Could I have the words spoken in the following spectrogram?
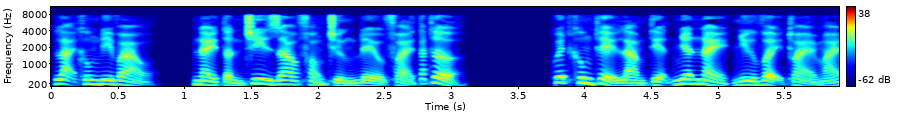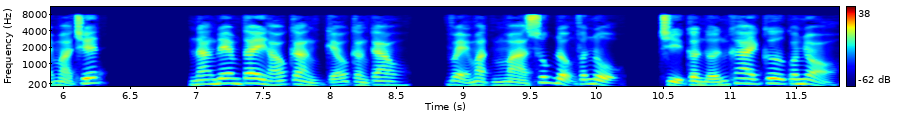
lại không đi vào, này tần chi giao phòng trừng đều phải tắt thở. Quyết không thể làm tiện nhân này như vậy thoải mái mà chết. Nàng đem tay áo càng kéo càng cao, vẻ mặt mà xúc động phẫn nộ, chỉ cần ấn khai cơ quan nhỏ,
